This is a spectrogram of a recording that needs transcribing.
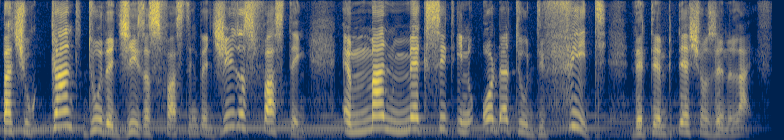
But you can't do the Jesus fasting. The Jesus fasting, a man makes it in order to defeat the temptations in life.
